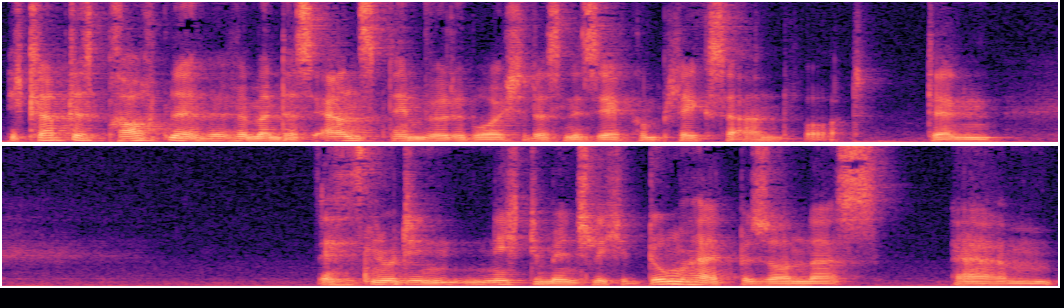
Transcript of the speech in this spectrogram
Ich glaube, das braucht eine, wenn man das ernst nehmen würde, bräuchte das eine sehr komplexe Antwort. Denn es ist nur die, nicht die menschliche Dummheit besonders, ähm,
